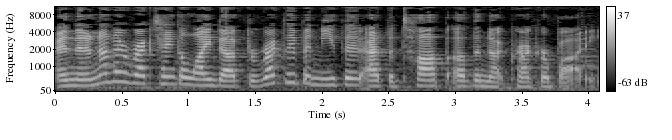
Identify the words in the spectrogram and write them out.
and then another rectangle lined up directly beneath it at the top of the nutcracker body.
